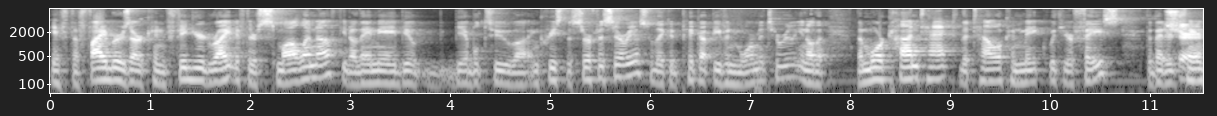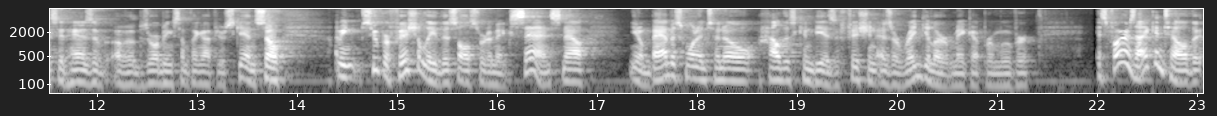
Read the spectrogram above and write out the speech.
if the fibers are configured right, if they're small enough, you know, they may be, be able to uh, increase the surface area so they could pick up even more material. You know, the, the more contact the towel can make with your face, the better sure. chance it has of, of absorbing something off your skin. So, I mean, superficially, this all sort of makes sense. Now, you know, Babis wanted to know how this can be as efficient as a regular makeup remover as far as I can tell, the,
